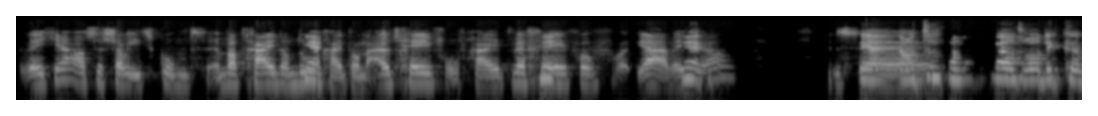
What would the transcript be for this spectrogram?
Weet je, als er zoiets komt. En wat ga je dan doen? Ga je het dan uitgeven? Of ga je het weggeven? Of, ja, weet je wel. Dus, Ja, eh, want toen van het geld wat ik eh,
